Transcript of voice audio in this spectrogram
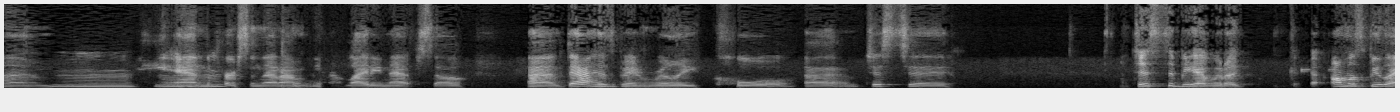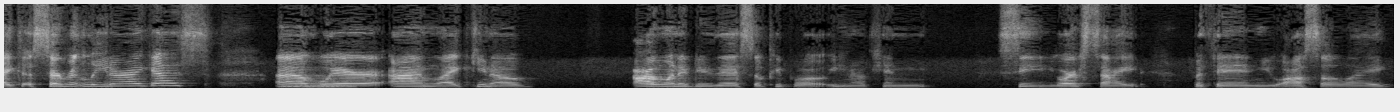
um, mm-hmm. and the person that I'm you know lighting up. So uh, that has been really cool, uh, just to just to be able to almost be like a servant leader, I guess, uh, mm. where I'm like, you know, I want to do this so people, you know, can see your site, but then you also like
